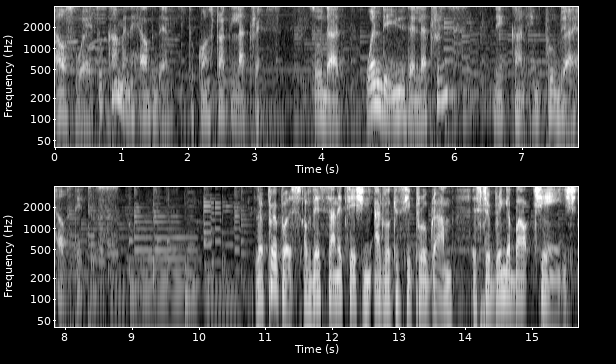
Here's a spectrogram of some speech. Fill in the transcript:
elsewhere to come and help them to construct latrines so that when they use the latrines, they can improve their health status. The purpose of this sanitation advocacy program is to bring about change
